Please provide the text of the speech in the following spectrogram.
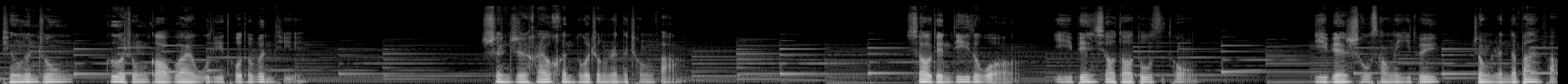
评论中各种搞怪无厘头的问题，甚至还有很多整人的惩罚，笑点低的我一边笑到肚子痛。一边收藏了一堆整人的办法，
